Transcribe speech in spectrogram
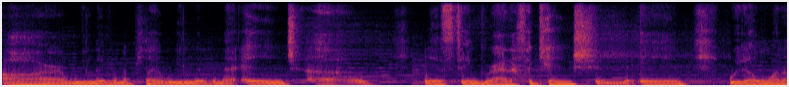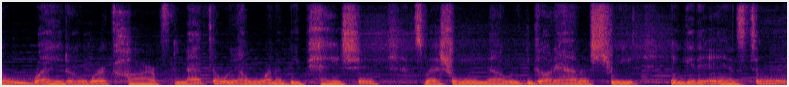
are, we live in a place, we live in an age of instant gratification and we don't want to wait or work hard for nothing. We don't want to be patient, especially when we know we can go down the street and get it instantly.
